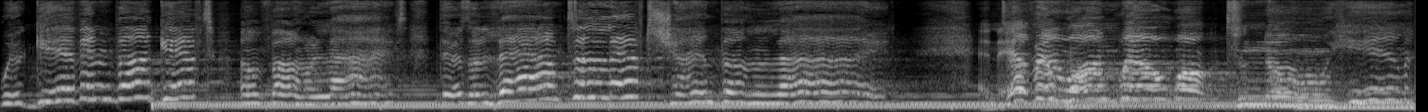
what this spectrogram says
We're given the gift of our lives. There's a lamp to lift, shine the light. And everyone will want to know him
